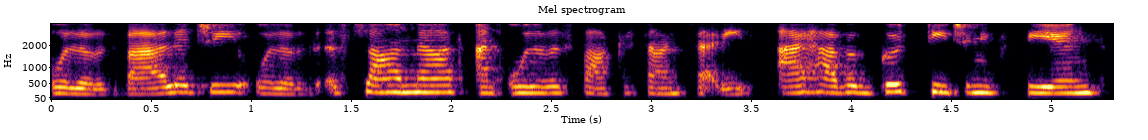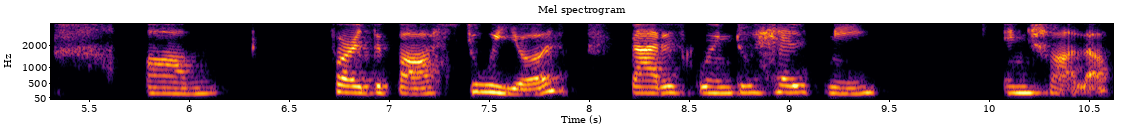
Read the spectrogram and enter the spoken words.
O-levels biology, O-levels Islamiyat, and O-levels Pakistan studies. I have a good teaching experience um, for the past two years that is going to help me, inshallah.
